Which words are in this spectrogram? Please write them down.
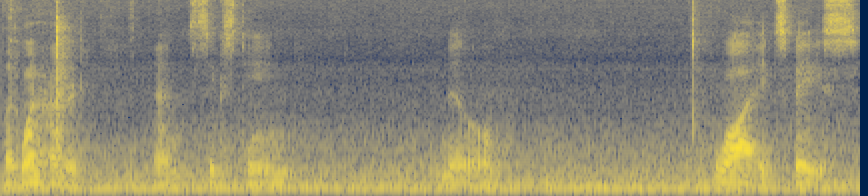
by one hundred and sixteen mil wide space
